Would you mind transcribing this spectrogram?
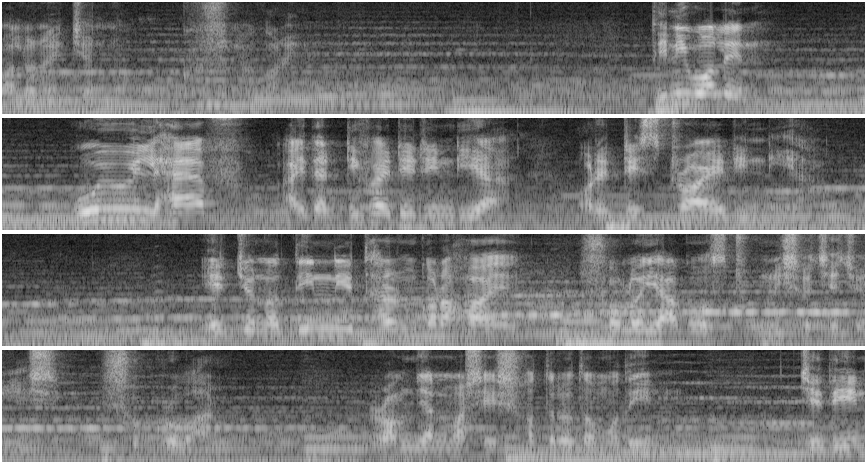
পালনের জন্য ঘোষণা করেন। তিনি বলেন we will have either divided India or destroyed India এর জন্য দিন নির্ধারণ করা হয় ষোলোই আগস্ট উনিশশো ছেচল্লিশ, শুক্রবার, রমজান মাসের সতেরোতম দিন। যেদিন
